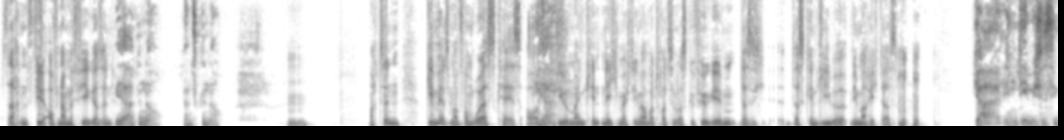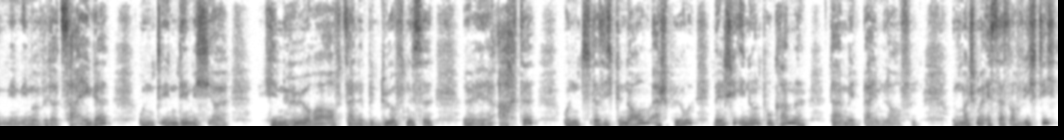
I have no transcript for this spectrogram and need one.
Sachen viel aufnahmefähiger sind. Ja, genau, ganz genau. Mhm. Macht Sinn. Gehen wir jetzt mal vom Worst Case aus. Ja. Ich liebe mein Kind nicht, möchte ihm aber trotzdem das Gefühl geben, dass ich das Kind liebe. Wie mache ich das? Ja, indem ich es ihm immer wieder zeige und indem ich äh, hinhöre, auf seine Bedürfnisse äh, achte und dass ich genau erspüre, welche inneren Programme damit bei ihm laufen. Und manchmal ist das auch wichtig,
